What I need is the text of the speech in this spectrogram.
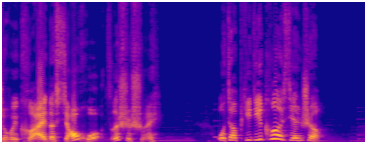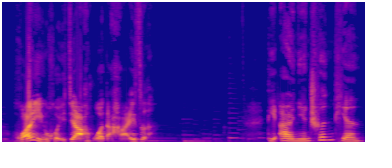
这位可爱的小伙子是谁？我叫皮迪克先生。欢迎回家，我的孩子。第二年春天，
